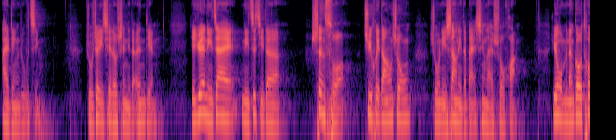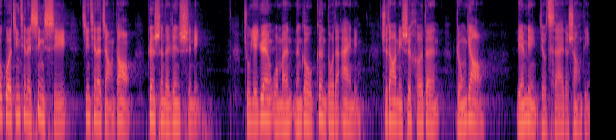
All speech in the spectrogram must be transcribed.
爱邻如己。主，这一切都是你的恩典，也愿你在你自己的圣所聚会当中，主你向你的百姓来说话。愿我们能够透过今天的信息、今天的讲道，更深的认识你。主也愿我们能够更多的爱你，知道你是何等荣耀、怜悯、有慈爱的上帝。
